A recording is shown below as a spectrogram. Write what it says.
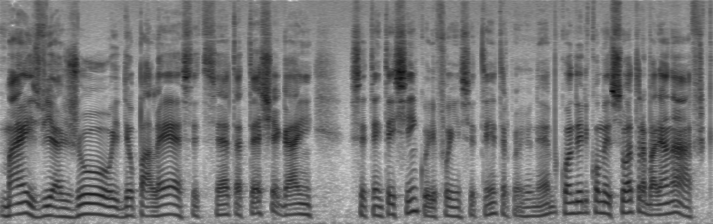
mais viajou e deu palestra, etc., até chegar em 75, ele foi em 70 para Genebra, quando ele começou a trabalhar na África.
